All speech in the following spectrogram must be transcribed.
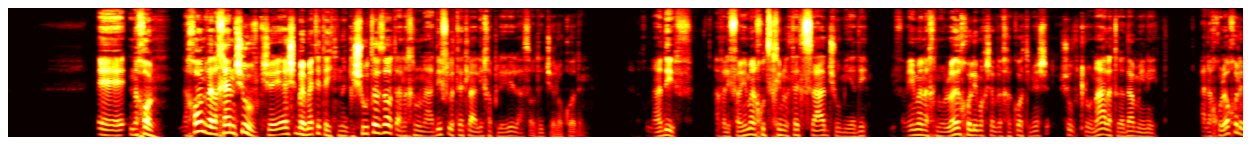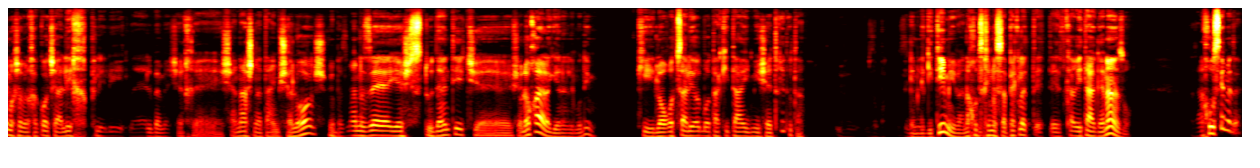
אה, נכון, נכון, ולכן שוב, כשיש באמת את ההתנגשות הזאת, אנחנו נעדיף לתת להליך הפלילי לעשות את שלו קודם. אנחנו נעדיף. אבל לפעמים אנחנו צריכים לתת סעד שהוא מיידי. לפעמים אנחנו לא יכולים עכשיו לחכות, אם יש, שוב, תלונה על הטרדה מינית. אנחנו לא יכולים עכשיו לחכות שהליך פלילי יתנהל במשך אה, שנה, שנתיים, שלוש, ובזמן הזה יש סטודנטית ש... שלא יכולה להגיע ללימודים, כי היא לא רוצה להיות באותה כיתה עם מי שהטריד אותה. זה גם לגיטימי, ואנחנו צריכים לספק לה את כרית ההגנה הזו. אז אנחנו עושים את זה.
